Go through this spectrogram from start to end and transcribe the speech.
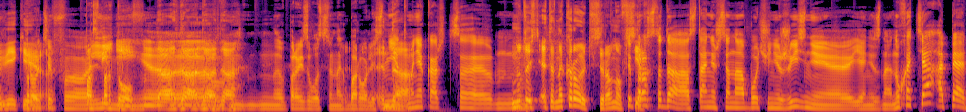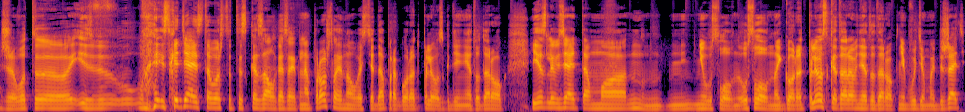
веке против э, паспортов. линий э, Да, да, да, да. производственных боролись. Э, Нет, да. мне кажется... Ну, то есть это накроет все равно Ты всех. просто, да, останешься на обочине жизни, я не знаю. Ну, хотя, опять же, вот э, исходя из того, что ты сказал касательно прошлой новости, да, про город Плес, где нету дорог, если взять там, э, ну, не условно, условный город Плес, в котором нету дорог, не будем обижать.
